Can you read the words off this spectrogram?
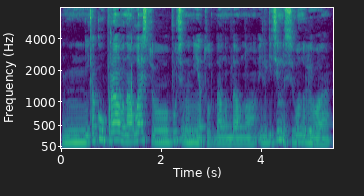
Никакого права на власть у Путина нету давным-давно, и легитимность его нулевая.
